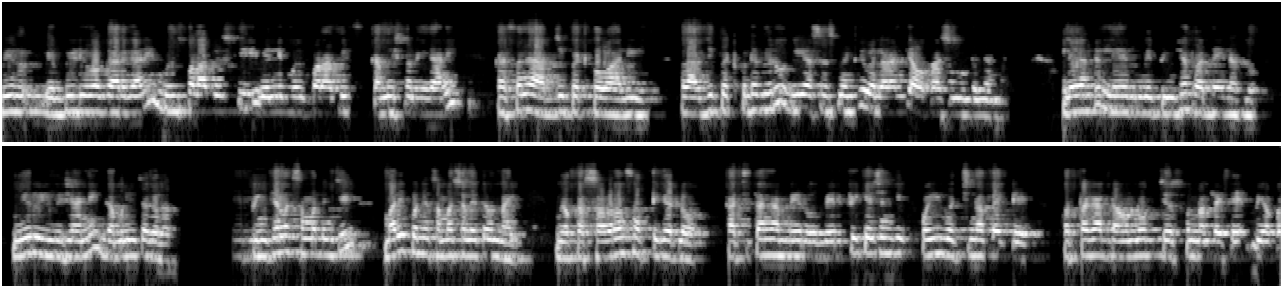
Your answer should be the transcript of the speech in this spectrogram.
మీరు ఎంపీడీఓ గారు కానీ మున్సిపల్ ఆఫీస్కి వెళ్ళి మున్సిపల్ ఆఫీస్ కమిషనర్కి కానీ ఖచ్చితంగా అర్జీ పెట్టుకోవాలి. అలా అర్జీ పెట్టుకుంటే మీరు రీఅసెస్మెంట్కి వెళ్ళడానికి అవకాశం ఉంటుంది అన్నమాట లేదంటే లేదు మీ పింఛన్ రద్దయినట్లు. మీరు ఈ విషయాన్ని గమనించగలరు. ఈ పింఛన్లకు సంబంధించి మరి కొన్ని సమస్యలు అయితే ఉన్నాయి. మీ యొక్క సవరణ సర్టిఫికేట్లో ఖచ్చితంగా మీరు వెరిఫికేషన్కి పోయి వచ్చినట్లయితే కొత్తగా డౌన్లోడ్ చేసుకున్నట్లయితే మీ యొక్క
